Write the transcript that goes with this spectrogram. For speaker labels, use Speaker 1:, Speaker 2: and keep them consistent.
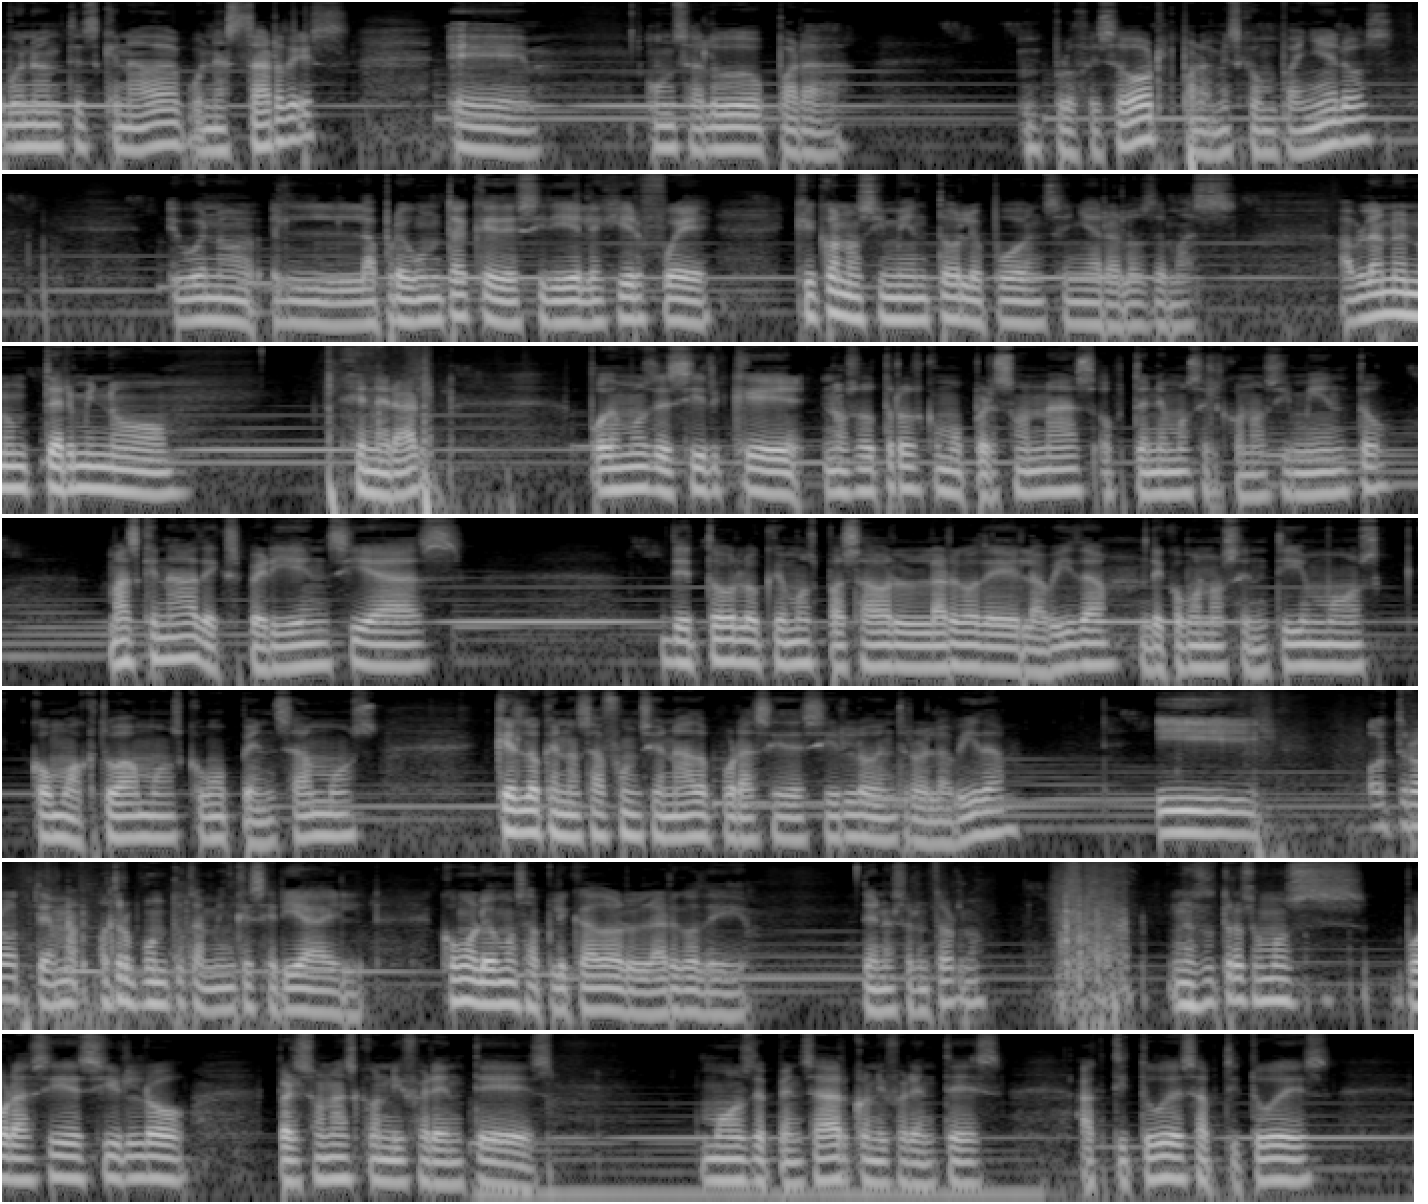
Speaker 1: Bueno, antes que nada, buenas tardes. Eh, un saludo para mi profesor, para mis compañeros. Y bueno, la pregunta que decidí elegir fue, ¿qué conocimiento le puedo enseñar a los demás? Hablando en un término general, podemos decir que nosotros como personas obtenemos el conocimiento más que nada de experiencias, de todo lo que hemos pasado a lo largo de la vida, de cómo nos sentimos, cómo actuamos, cómo pensamos, qué es lo que nos ha funcionado, por así decirlo, dentro de la vida. Y otro tema, otro punto también que sería el cómo lo hemos aplicado a lo largo de, de nuestro entorno. Nosotros somos, por así decirlo, personas con diferentes modos de pensar, con diferentes actitudes, aptitudes,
